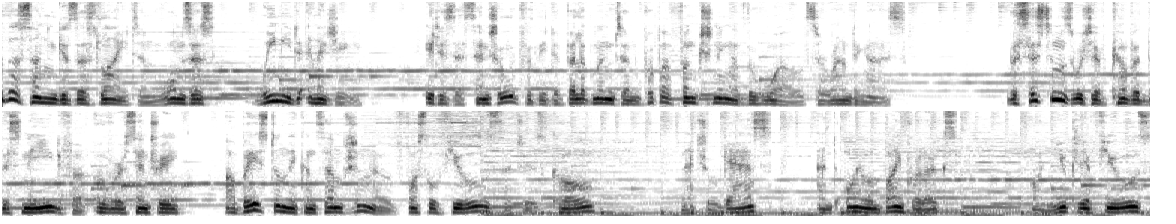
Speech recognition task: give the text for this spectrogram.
the sun gives us light and warms us, we need energy. It is essential for the development and proper functioning of the world surrounding us. The systems which have covered this need for over a century are based on the consumption of fossil fuels such as coal, natural gas and oil byproducts, on nuclear fuels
